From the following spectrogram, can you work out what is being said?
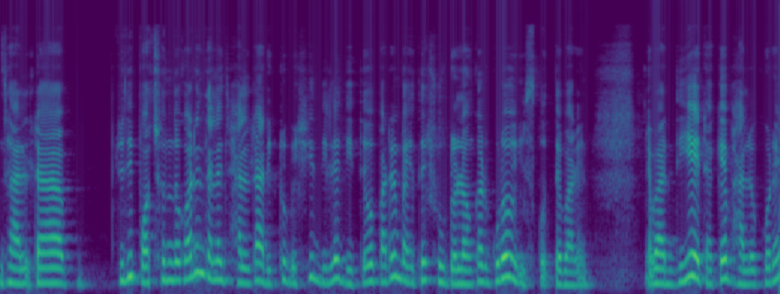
ঝালটা যদি পছন্দ করেন, তাহলে ঝালটা আরেকটু বেশি দিলে দিতেও পারেন বা এতে শুকনো লঙ্কার গুঁড়োও ইউজ করতে পারেন। এবার দিয়ে এটাকে ভালো করে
